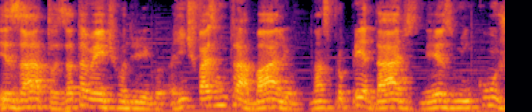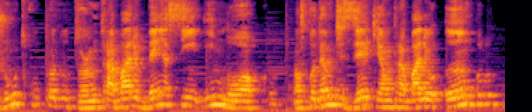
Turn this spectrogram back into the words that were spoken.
Exato, exatamente, Rodrigo. A gente faz um trabalho nas propriedades mesmo, em conjunto com o produtor, um trabalho bem assim, in loco. Nós podemos dizer que é um trabalho amplo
